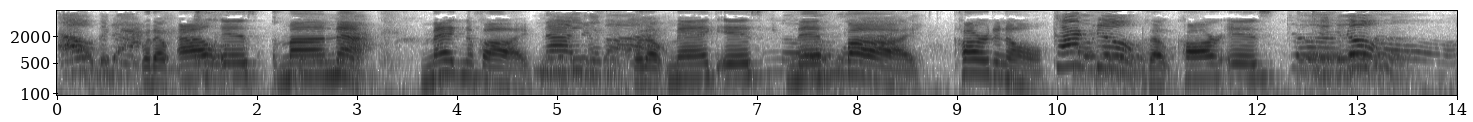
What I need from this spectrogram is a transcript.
Almanac. Without al is manac. Magnify. Magnify. Without mag is nify. Cardinal. Cardinal. Without car is To know.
